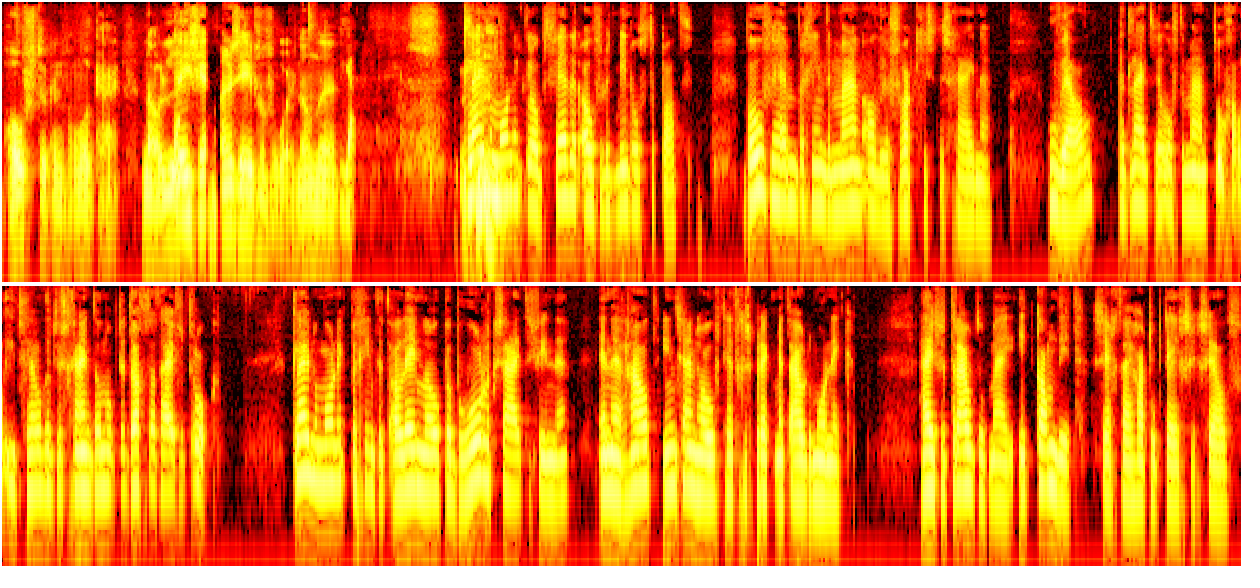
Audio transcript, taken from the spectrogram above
hoofdstukken van elkaar. Nou, lees jij maar eens even voor. Dan, eh, Kleine monnik loopt verder over het middelste pad. Boven hem begint de maan alweer zwakjes te schijnen. Hoewel, het lijkt wel of de maan toch al iets helderder schijnt dan op de dag dat hij vertrok. Kleine monnik begint het alleenlopen behoorlijk saai te vinden en herhaalt in zijn hoofd het gesprek met oude monnik. Hij vertrouwt op mij, ik kan dit, zegt hij hardop tegen zichzelf.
